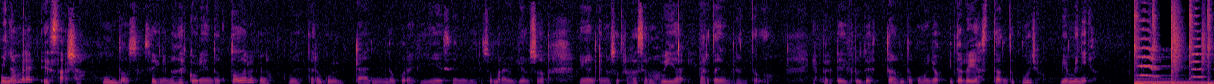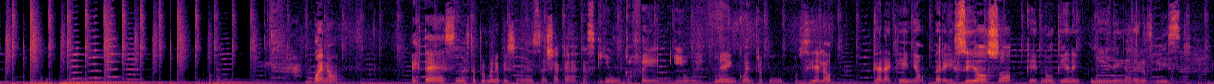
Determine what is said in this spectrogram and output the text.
Mi nombre es Sasha. Juntos seguiremos descubriendo todo lo que nos puede estar ocultando por allí ese universo maravilloso en el que nosotros hacemos vida y parte de un gran todo. Espero que disfrutes tanto como yo y te rías tanto como yo. Bienvenido. Bueno, este es nuestro primer episodio de Sasha Caracas y un café y hoy me encuentro con un cielo caraqueño precioso que no tienen ni idea de lo feliz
